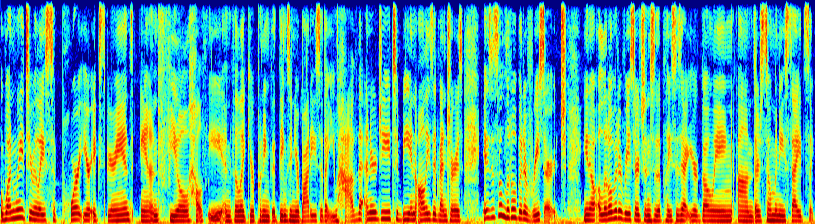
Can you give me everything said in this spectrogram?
One way to really support your experience and feel healthy and feel like you're putting good things in your body so that you have the energy to be in all these adventures is just a little bit of research. You know, a little bit of research into the places that you're going. Um, there's so many sites like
